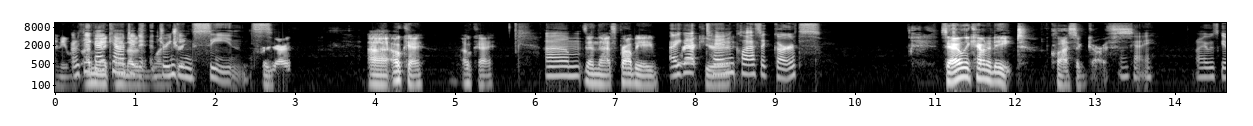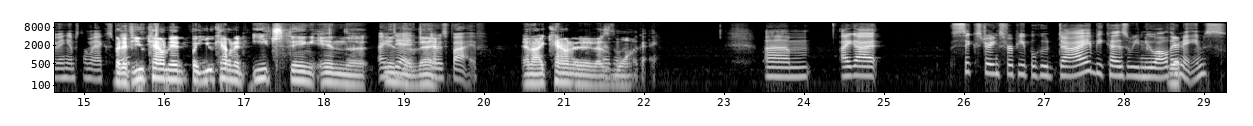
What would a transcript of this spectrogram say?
anyone. I think mean, I, counted counted drinking drink scenes. for Garth. Uh, okay, okay. Um, Then that's probably. A, I got ten classic Garths. See, I only counted eight classic Garths. Okay, I was giving him some extra. But if you counted, but you counted each thing in the I in did. the then, there was five. and I counted it as, As one. Okay. Um, I got six drinks for people who die because we knew all their Yep. names.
